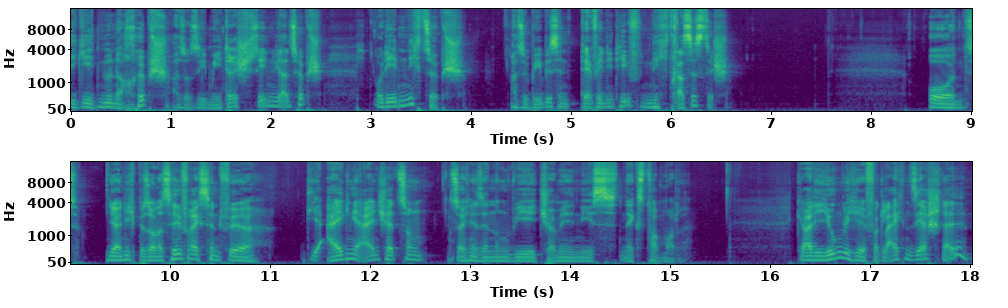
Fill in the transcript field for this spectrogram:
Die geht nur noch hübsch, also symmetrisch sehen wir als hübsch, oder eben nicht so hübsch. Also Babys sind definitiv nicht rassistisch. Und ja, nicht besonders hilfreich sind für die eigene Einschätzung solche Sendungen wie Germany's Next Topmodel. Gerade Jugendliche vergleichen sehr schnell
